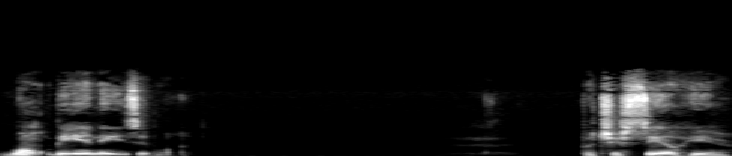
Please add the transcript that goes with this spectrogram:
won't be an easy one. But you're still here,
